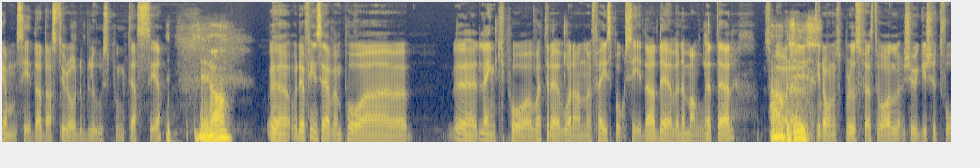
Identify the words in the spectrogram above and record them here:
hemsida dustyroadblues.se. Ja, Eh, Och det finns även på eh, länk på vad heter det, vår Facebook-sida, det evenemanget där. Som Ja, precis. Tidaholms Bluesfestival 2022.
